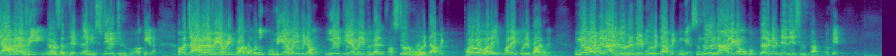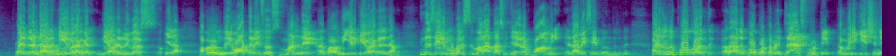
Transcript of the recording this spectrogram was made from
geography இன்னொரு சப்ஜெக்ட் தான் ஹிஸ்டரி வச்சிருக்கும். ஓகே அப்ப ஜாகிரபி அப்படின்னு பார்க்கும்போது புவி அமைவிடம் இயற்கை அமைவுகள் ஃபர்ஸ்ட் ஒரு மூணு டாபிக் பருவமலை மலைப்பொழிவு காலநிலை இங்க பாத்தீங்கன்னா அடுத்து ஒரு ரெண்டு மூணு டாபிக் இங்க. சிந்து நாரகம் குப்தர்கள் ஜெதி சுல்தான் ஓகே அடுத்து ரெண்டாவது நீர் வளங்கள் இந்தியாவோட ரிவர்ஸ் ஓகேதா அப்புறம் வந்து வாட்டர் ரிசோர்ஸ் மண்ணு அப்புறம் வந்து இயற்கை வளங்கள் எல்லாமே இந்த சைடு முகல்ஸ் மராத்தா விஜயநகரம் பாமினி எல்லாமே சேர்ந்து வந்துருது. அடுத்து வந்து போக்குவரத்து அதாவது போக்குவரத்து அப்படின்னு டிரான்ஸ்போர்ட் கம்யூனிகேஷன்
